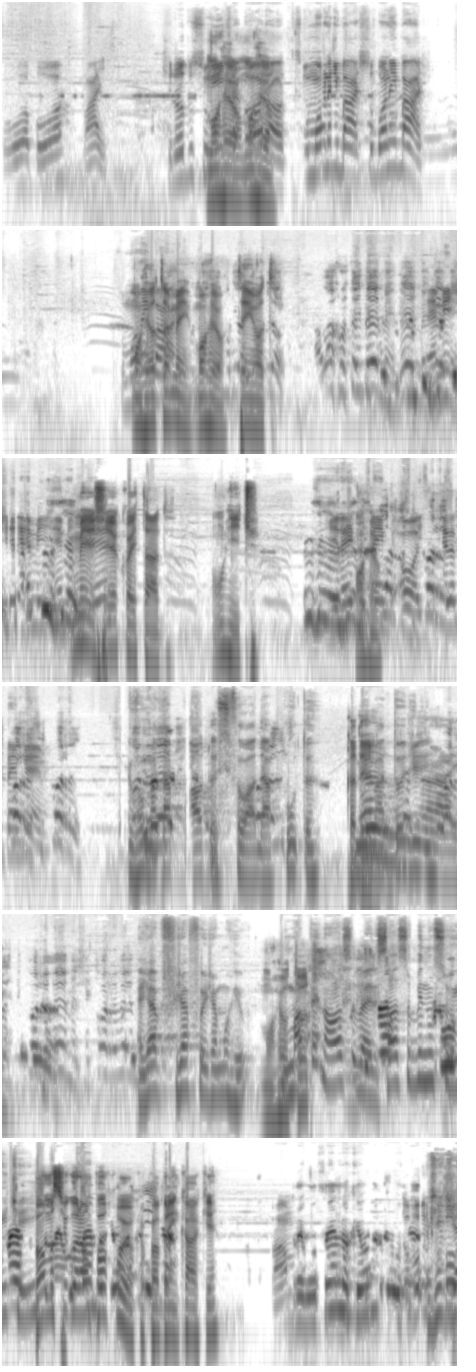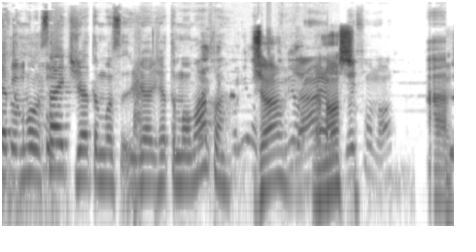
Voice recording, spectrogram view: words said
Boa, boa. Vai. Tirou do switch Morreu, agora, morreu. ó. Sumona embaixo, sumona embaixo. Morreu embaixo. também, morreu. Tem outro. Está IBM, BM. MG, MG. MG, coitado. Um hit. Direita. Morreu. tem. Ó, esquerda tem BM. Se Eu vou matar pauta esse filho da puta. Cadê? Me matou de. BM. Já, já foi, já morreu. Morreu o mapa todos? é nosso, velho. Só subir no switch aí. Vamos segurar um pouco Wilker pra brincar aqui. Vamos. A gente já tomou o site? Já tomou, já, já tomou o mapa? Já? Já, É os nosso. Ah,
